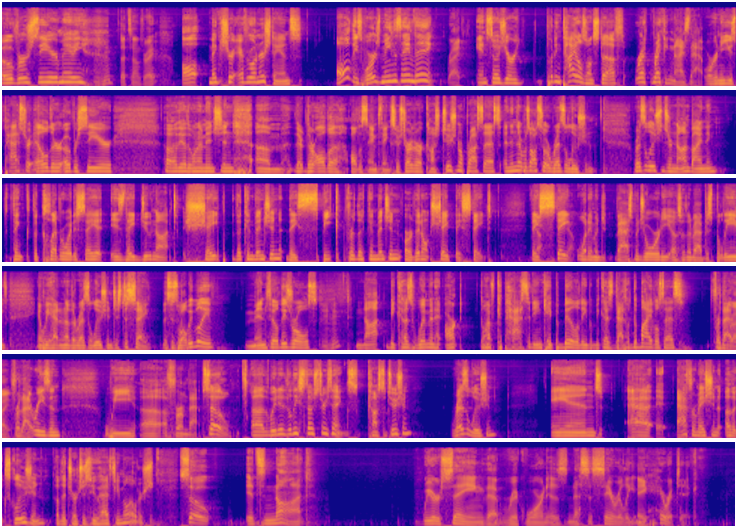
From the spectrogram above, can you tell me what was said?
overseer, maybe. That sounds right. All make sure everyone understands. All these words mean the same thing. Right. And so as you're putting titles on stuff, rec- recognize that. We're going to use pastor, elder, overseer. Uh, the other one I mentioned, um, they're, they're all the all the same thing. So we started our constitutional process, and then there was also a resolution. Resolutions are non-binding. I think the clever way to say it is they do not shape the convention; they speak for the convention, or they don't shape; they state. They state what a vast majority of Southern Baptists believe, and we had another resolution just to say this is what we believe. Men fill these roles, not because women aren't don't have capacity and capability, but because that's what the Bible says. For that Right. for that reason, we uh, affirm that. So uh, we did at least those three things: Constitution, resolution, and uh, affirmation of exclusion of the churches who had female elders. So it's not. We're saying that Rick Warren is necessarily a heretic.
